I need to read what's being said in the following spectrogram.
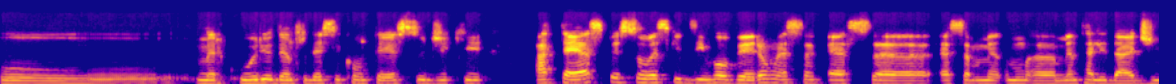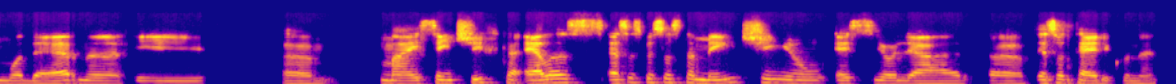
o Mercúrio dentro desse contexto de que até as pessoas que desenvolveram essa essa essa mentalidade moderna e um, mais científica, elas essas pessoas também tinham esse olhar uh, esotérico, né?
